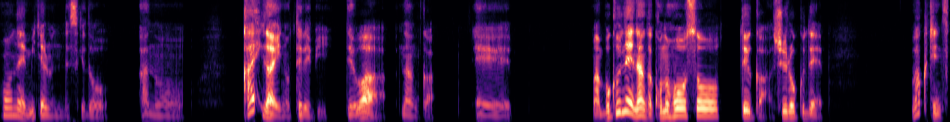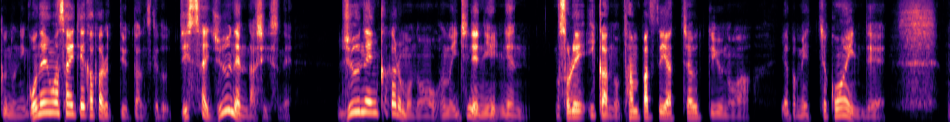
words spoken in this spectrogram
報をね、見てるんですけど、あの、海外のテレビでは、なんか、えー、まあ僕ね、なんかこの放送っていうか、収録で、ワクチン作るのに5年は最低かかるって言ったんですけど、実際10年らしいですね。10年かかるものを、この1年2年それ以下の単発でやっちゃうっていうのは、やっぱめっちゃ怖いんで、う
